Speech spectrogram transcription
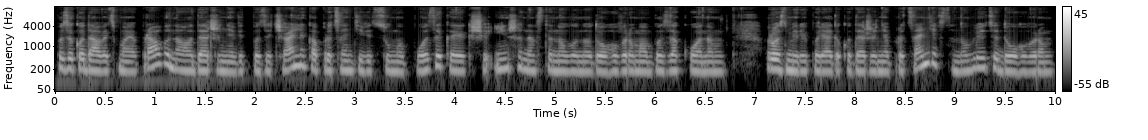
Позикодавець має право на одержання від позичальника процентів від суми позики, якщо інше не встановлено договором або законом. Розмір і порядок одержання процентів встановлюються договором.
